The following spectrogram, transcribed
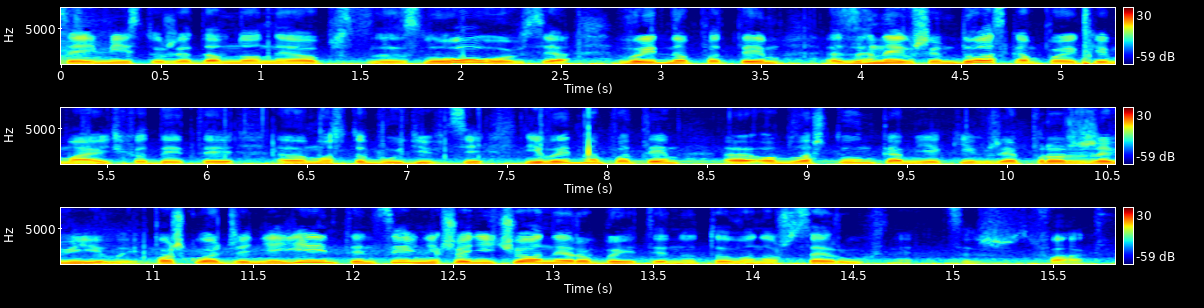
Цей міст уже давно не обслуговувався. Видно по тим згнившим доскам, по яким мають ходити е, мостобудівці, і видно по тим е, облаштункам, які вже проржавіли. Пошкодження є інтенсивні. Якщо нічого не робити, ну то воно ж все рухне. Це ж факт.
